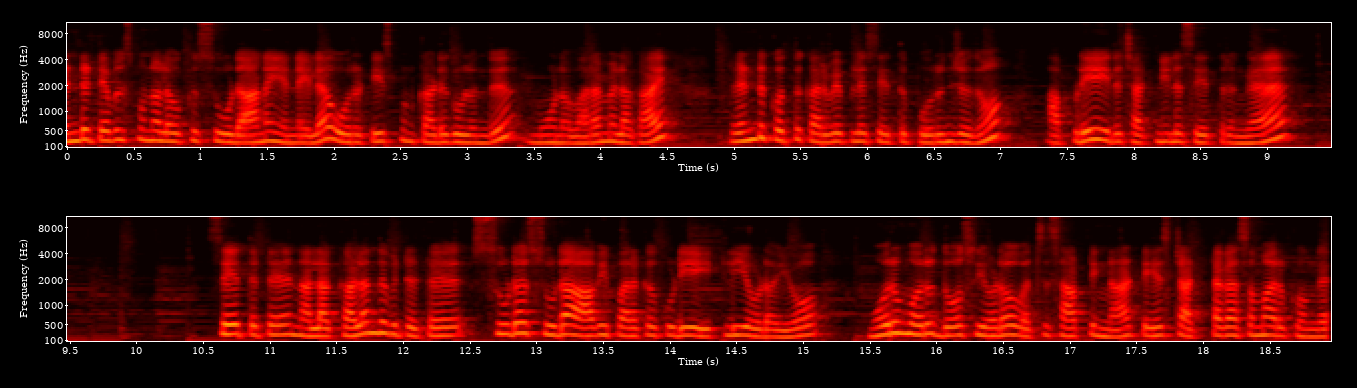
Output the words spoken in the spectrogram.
ரெண்டு டேபிள் ஸ்பூன் அளவுக்கு சூடான எண்ணெயில் ஒரு டீஸ்பூன் கடுகு உளுந்து மூணு வரமிளகாய் ரெண்டு கொத்து கருவேப்பிலை சேர்த்து பொரிஞ்சதும் அப்படியே இதை சட்னியில் சேர்த்துருங்க. சேர்த்துட்டு நல்லா கலந்து விட்டுட்டு சுட சுட ஆவி பறக்கக்கூடிய இட்லியோடையோ மொறு மொறு தோசையோடோ வச்சு சாப்பிட்டிங்கன்னா டேஸ்ட் அட்டகாசமாக இருக்குங்க.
